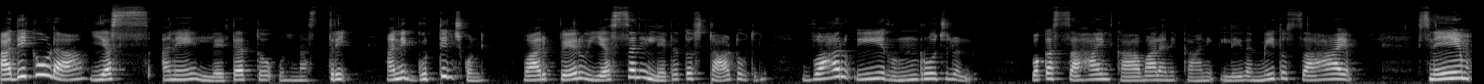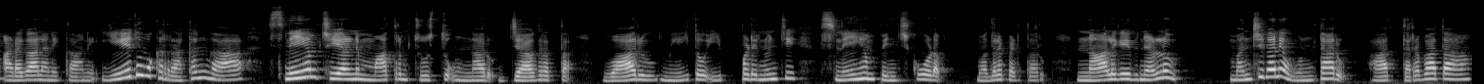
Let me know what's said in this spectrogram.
అది కూడా ఎస్ అనే లెటర్తో ఉన్న స్త్రీ అని గుర్తించుకోండి. వారి పేరు ఎస్ అనే లెటర్తో స్టార్ట్ అవుతుంది. వారు ఈ రెండు రోజులలో ఒక సహాయం కావాలని కానీ లేదా మీతో సహాయం స్నేహం అడగాలని కానీ ఏదో ఒక రకంగా స్నేహం చేయాలని మాత్రం చూస్తూ ఉన్నారు. జాగ్రత్త. వారు మీతో ఇప్పటి నుంచి స్నేహం పెంచుకోవడం మొదలు పెడతారు. నాలుగైదు నెలలు మంచిగానే ఉంటారు. ఆ తర్వాత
